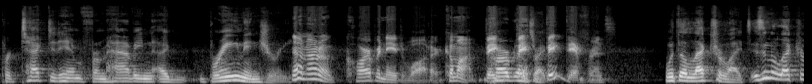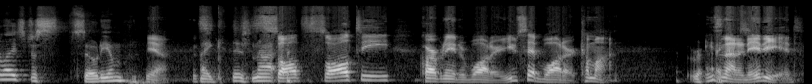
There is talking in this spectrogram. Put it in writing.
protected him from having a brain injury No, no, no. Carbonated water. Come on. Big, Carb- big, that's right. big difference. with electrolytes. Isn't electrolytes just sodium? Yeah. Like, there's not- salt, salty carbonated water. You said water. Come on. He's not an idiot.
